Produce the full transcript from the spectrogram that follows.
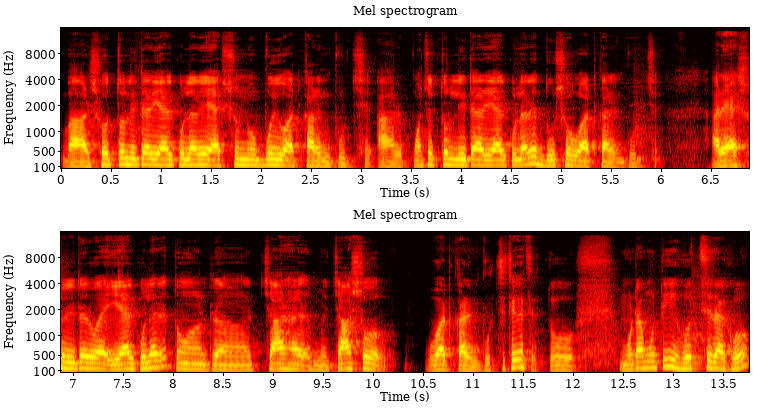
বা সত্তর লিটার এয়ার কুলারে একশো নব্বই ওয়াট কারেন্ট পড়ছে, আর পঁচাত্তর লিটার এয়ার কুলারে দুশো ওয়াট কারেন্ট পুড়ছে। আর একশো লিটার এয়ার কুলারে তোমার চার হা- চারশো ওয়াট কারেন্ট পড়ছে, ঠিক আছে? তো মোটামুটি হচ্ছে দেখো,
